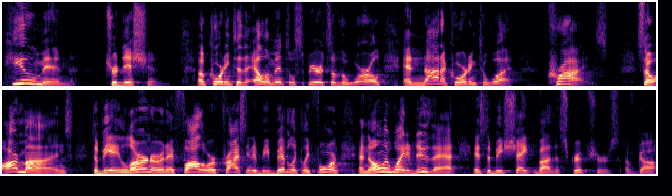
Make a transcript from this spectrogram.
Human tradition, according to the elemental spirits of the world, and not according to what? Christ. So, our minds, to be a learner and a follower of Christ, need to be biblically formed. And the only way to do that is to be shaped by the scriptures of God.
